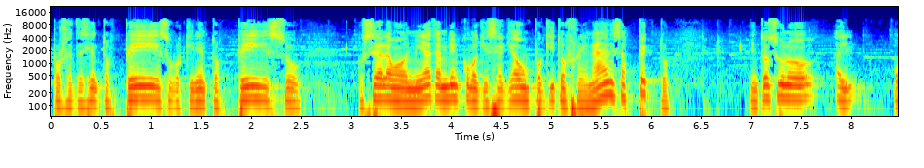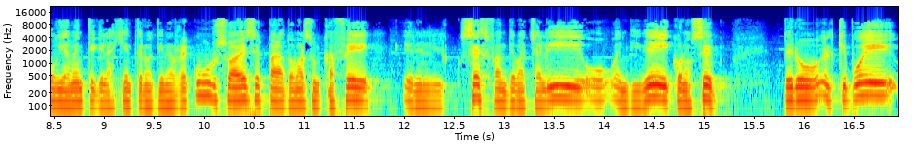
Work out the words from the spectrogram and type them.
por 700 pesos, por 500 pesos. O sea, la modernidad también como que se ha quedado un poquito frenada en ese aspecto. Entonces uno, obviamente que la gente no tiene recursos a veces para tomarse un café en el CESFAN de Machalí o en Didé, conocer. Pero el que puede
